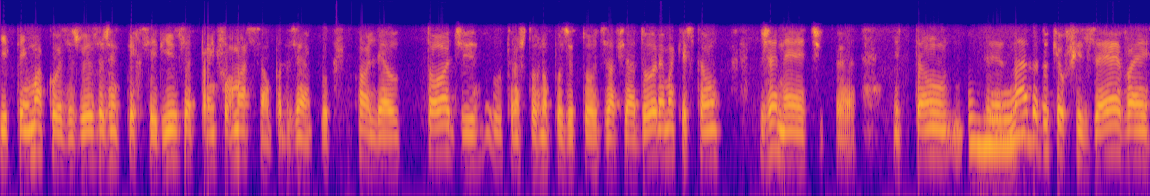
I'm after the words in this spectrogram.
e tem uma coisa, às vezes a gente terceiriza para informação. Por exemplo, olha, o TOD, o transtorno opositor desafiador, é uma questão genética. Então, uhum. é, nada do que eu fizer vai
